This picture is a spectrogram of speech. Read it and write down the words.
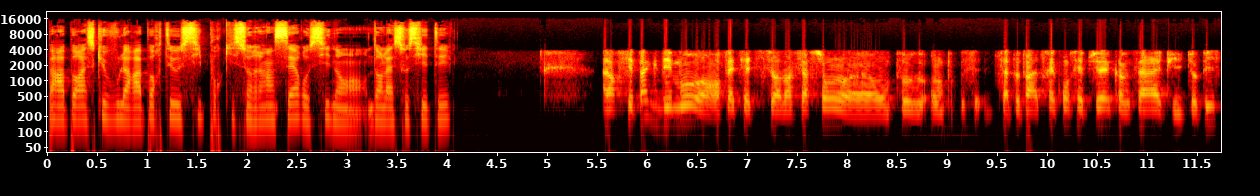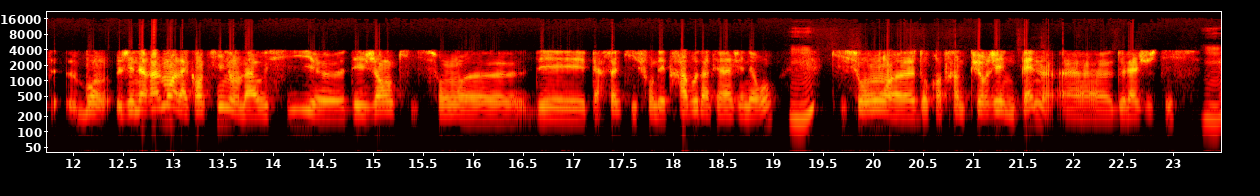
par rapport à ce que vous leur apportez aussi pour qu'ils se réinsèrent aussi dans, dans la société? Alors c'est pas que des mots en fait cette histoire d'insertion euh, on peut on, ça peut paraître très conceptuel comme ça et puis utopiste bon généralement à la cantine on a aussi euh, des gens qui sont euh, des personnes qui font des travaux d'intérêt généraux mmh. qui sont donc en train de purger une peine de la justice mmh.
